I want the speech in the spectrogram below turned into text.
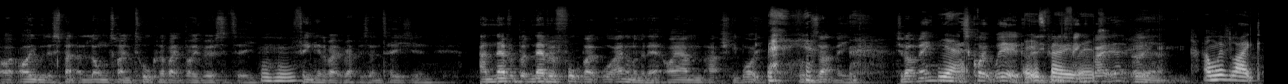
I, I would have spent a long time talking about diversity, Mm-hmm. thinking about representation, and never but never thought about well, hang on a minute, I am actually white. What does that mean? Do you know what I mean? Yeah. it's quite weird. It really, is you very think weird. about it. Like, Yeah. and with like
